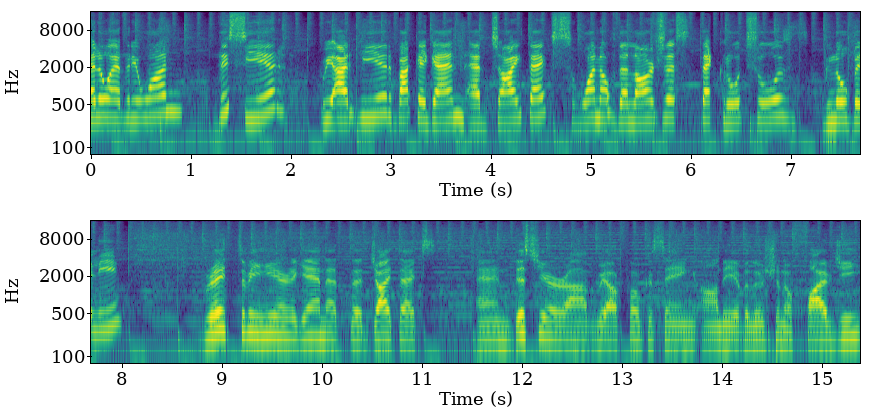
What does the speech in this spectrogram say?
Hello everyone. This year we are here back again at GITEX, one of the largest tech roadshows globally. Great to be here again at uh, the GITEX. And this year around, we are focusing on the evolution of 5G,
